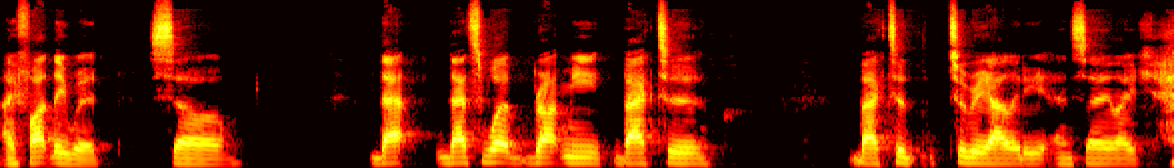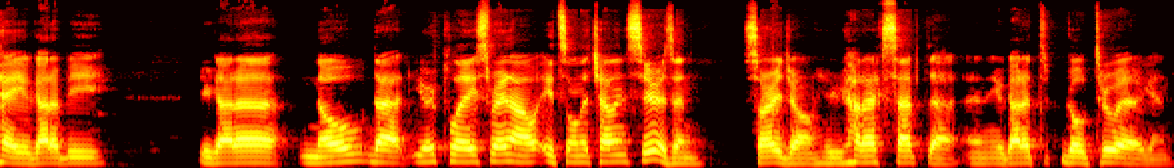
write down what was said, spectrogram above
I thought they would. So that that's what brought me back to back to to reality and say like, hey, you gotta be you gotta know that your place right now it's on the challenge series and sorry john you gotta accept that and you gotta t- go through it again.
